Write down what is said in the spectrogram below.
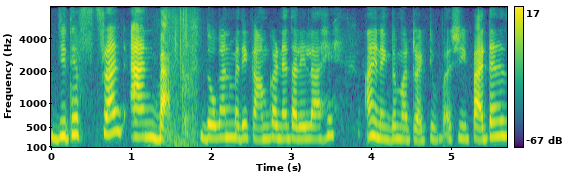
जिथे फ्रंट अँड बॅक दोघांमध्ये काम करण्यात आलेलं आहे. आहे ना एकदम अट्रॅक्टिव्ह अशी पॅटर्न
